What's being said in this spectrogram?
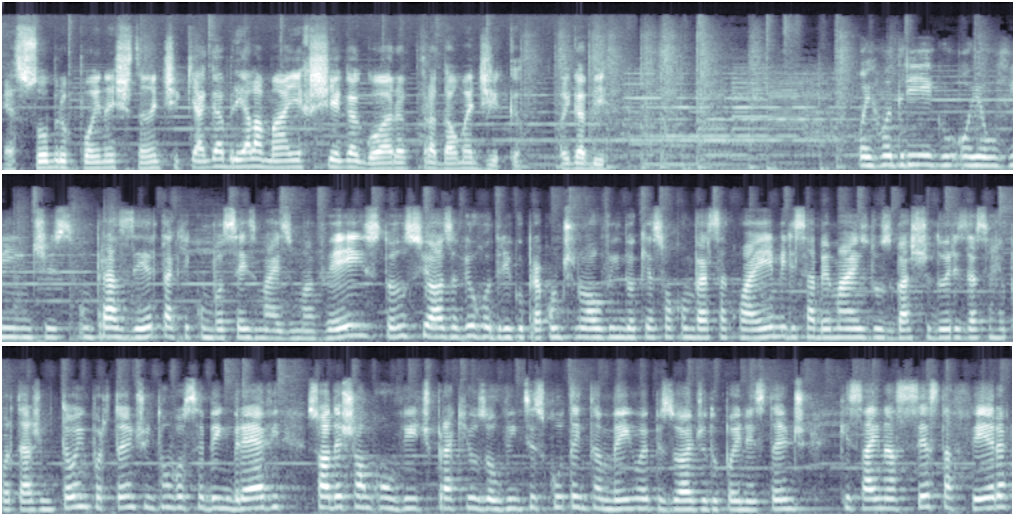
É sobre o Põe na Estante que a Gabriela Maier chega agora para dar uma dica. Oi, Gabi. Oi, Rodrigo. Oi, ouvintes. Um prazer estar aqui com vocês mais uma vez. Estou ansiosa, viu, Rodrigo, para continuar ouvindo aqui a sua conversa com a Emily, saber mais dos bastidores dessa reportagem tão importante. Então, você bem breve, só deixar um convite para que os ouvintes escutem também o episódio do Põe na Estante, que sai na sexta-feira,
